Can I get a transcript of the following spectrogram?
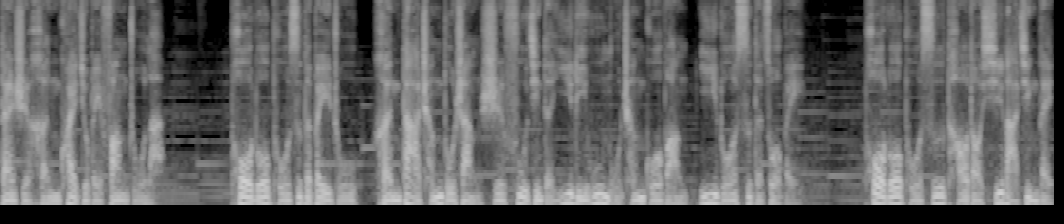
但是很快就被放逐了。珀罗普斯的被逐很大程度上是附近的伊利乌姆城国王伊罗斯的作为。珀罗普斯逃到希腊境内，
